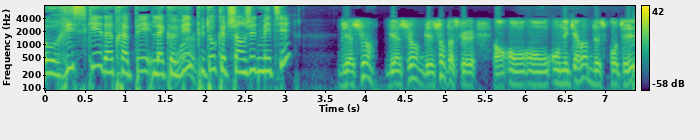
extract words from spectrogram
au risquer d'attraper la COVID plutôt que de changer de métier? Bien sûr, bien sûr, bien sûr, parce que on, on, est capable de se protéger.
